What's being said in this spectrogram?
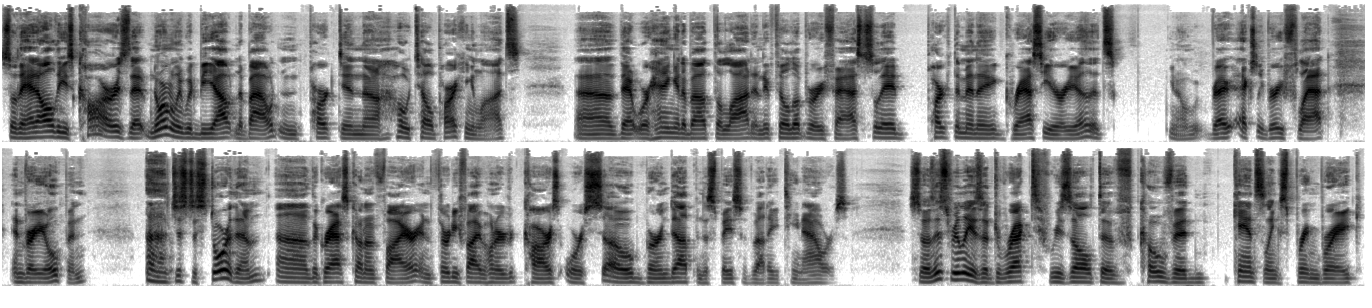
So they had all these cars that normally would be out and about and parked in uh, hotel parking lots uh, that were hanging about the lot and it filled up very fast. So they had parked them in a grassy area that's, you know, very, actually very flat and very open. Uh, just to store them, uh, the grass caught on fire and 3,500 cars or so burned up in the space of about 18 hours. So this really is a direct result of COVID canceling spring break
